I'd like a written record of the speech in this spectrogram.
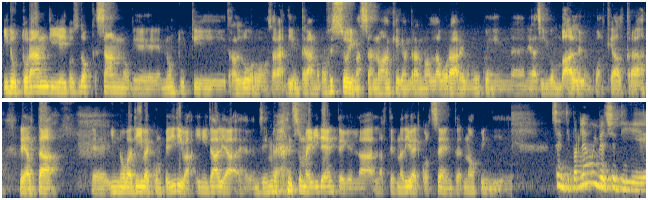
i dottorandi e i postdoc sanno che non tutti tra loro sarà, diventeranno professori, ma sanno anche che andranno a lavorare comunque in, nella Silicon Valley o in qualche altra realtà eh, innovativa e competitiva. In Italia eh, sembra insomma, evidente che l'alternativa la, è il call center, no? Quindi... Senti, parliamo invece di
